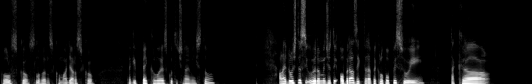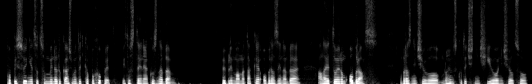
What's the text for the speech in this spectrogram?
Polsko, Slovensko, Maďarsko, tak i peklo je skutečné místo. Ale je důležité si uvědomit, že ty obrazy, které peklo popisují, tak uh, popisují něco, co my nedokážeme teďka pochopit. Je to stejné jako s nebem. V Bibli máme také obrazy nebe, ale je to jenom obraz. Obraz něčeho mnohem skutečnějšího, něčeho, co,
